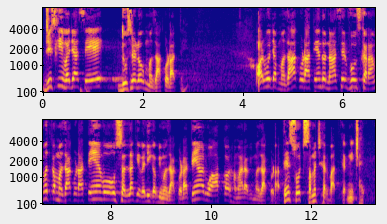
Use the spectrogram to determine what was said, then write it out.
جس کی وجہ سے دوسرے لوگ مذاق اڑاتے ہیں۔ اور وہ جب مذاق اڑاتے ہیں تو نہ صرف اس کرامت کا مذاق اڑاتے ہیں، وہ اس اللہ کے ولی کا بھی مذاق اڑاتے ہیں اور وہ آپ کا اور ہمارا بھی مذاق اڑاتے ہیں۔ سوچ سمجھ کر بات کرنی چاہیے۔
